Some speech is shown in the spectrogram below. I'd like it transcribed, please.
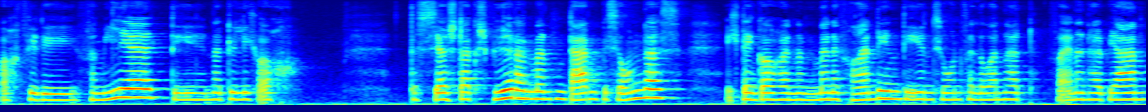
auch für die Familie, die natürlich auch das sehr stark spürt an manchen Tagen besonders. Ich denke auch an meine Freundin, die ihren Sohn verloren hat vor eineinhalb Jahren.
